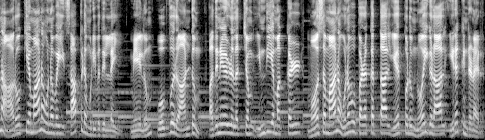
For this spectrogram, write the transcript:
ஆரோக்கியமான உணவை சாப்பிட முடிவதில்லை. மேலும் ஒவ்வொரு ஆண்டும் பதினேழு லட்சம் இந்திய மக்கள் மோசமான உணவு பழக்கத்தால் ஏற்படும் நோய்களால் இறக்கின்றனர்.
